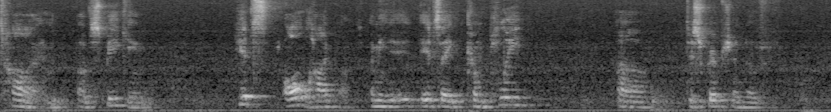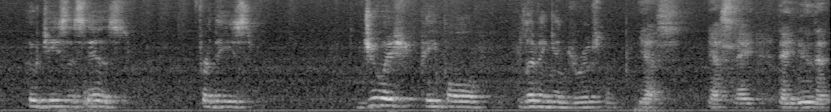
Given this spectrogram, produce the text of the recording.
time of speaking, hits all the high points. I mean, it, it's a complete, um, description of who Jesus is for these Jewish people living in Jerusalem. Yes, yes, they, they knew that,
